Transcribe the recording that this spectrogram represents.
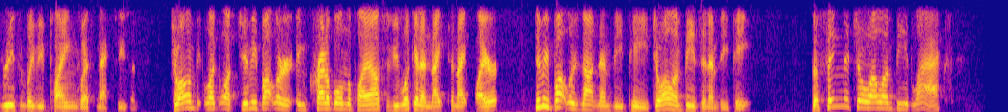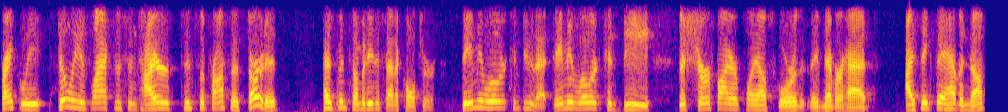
reasonably be playing with next season. Joel Embiid, look, look, Jimmy Butler, incredible in the playoffs. If you look at a night-to-night player, Jimmy Butler's not an MVP. Joel Embiid's an MVP. The thing that Joel Embiid lacks, frankly, Philly has lacked this entire since the process started, has been somebody to set a culture. Damian Lillard can do that. Damian Lillard can be the surefire playoff scorer that they've never had. I think they have enough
